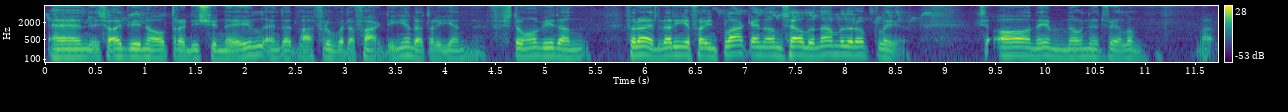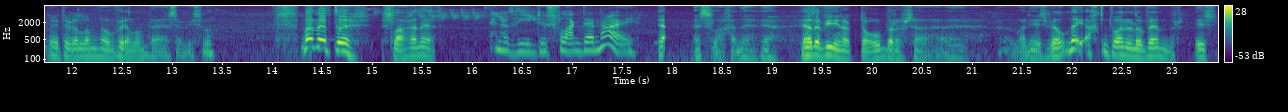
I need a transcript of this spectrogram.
En is het weer al traditioneel. En dat waren vroeger dan vaak dingen. Dat er een verstaan wie dan vooruit je van een plak en dan zelden namen erop kleren. Ik zei, oh nee, nou net Willem. Maar met Willem nou Willem wezen, wist wel. Maar dat uh, slag er net. En dat wie dus vlak daarna. Ja, dat slag er net, ja. Ja, dat wie in oktober of zo. eh, wanneer is Willem? Nee, 28 november is,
